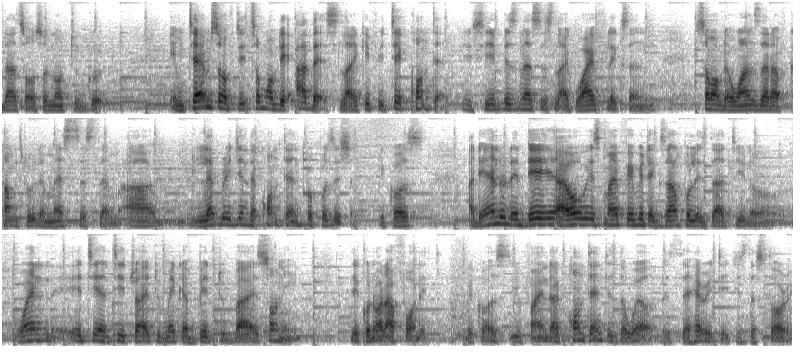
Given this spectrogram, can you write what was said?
that's also not too good. In terms of the, some of the others, like if you take content, you see businesses like Yflix and some of the ones that have come through the MEST system are leveraging the content proposition because at the end of the day, I always my favorite example is that you know when AT&T tried to make a bid to buy Sony, they could not afford it because you find that content is the wealth, it's the heritage, it's the story.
